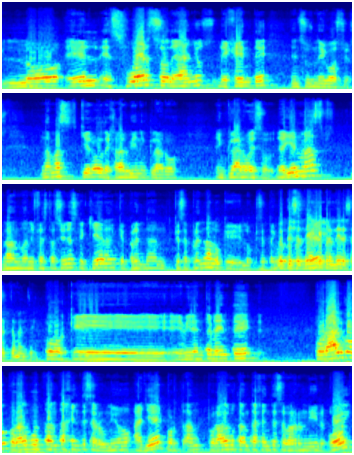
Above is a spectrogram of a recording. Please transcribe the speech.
lo, el esfuerzo de años de gente en sus negocios. Nada más quiero dejar bien en claro, en claro eso. De ahí en más, las manifestaciones que quieran, que prendan, que se prenda lo que, lo que se tenga lo que, se tenga que prender exactamente. Porque evidentemente por algo, por algo tanta gente se reunió ayer, por, por algo tanta gente se va a reunir hoy.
